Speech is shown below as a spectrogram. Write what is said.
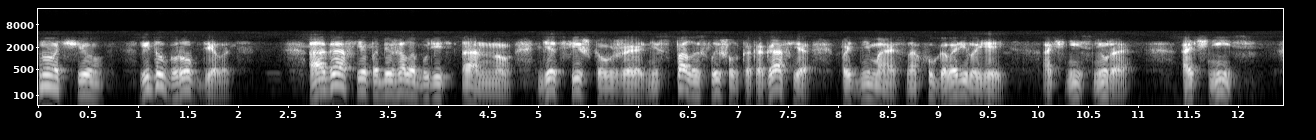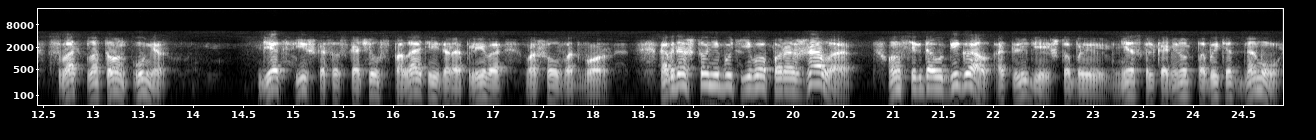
«Ночью. Иду гроб делать». А Агафья побежала будить Анну. Дед Фишка уже не спал и слышал, как Агафья, поднимая сноху, говорила ей, «Очнись, Нюра, очнись, сват Платон умер». Дед Фишка соскочил с палати и торопливо вошел во двор. Когда что-нибудь его поражало, он всегда убегал от людей, чтобы несколько минут побыть одному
